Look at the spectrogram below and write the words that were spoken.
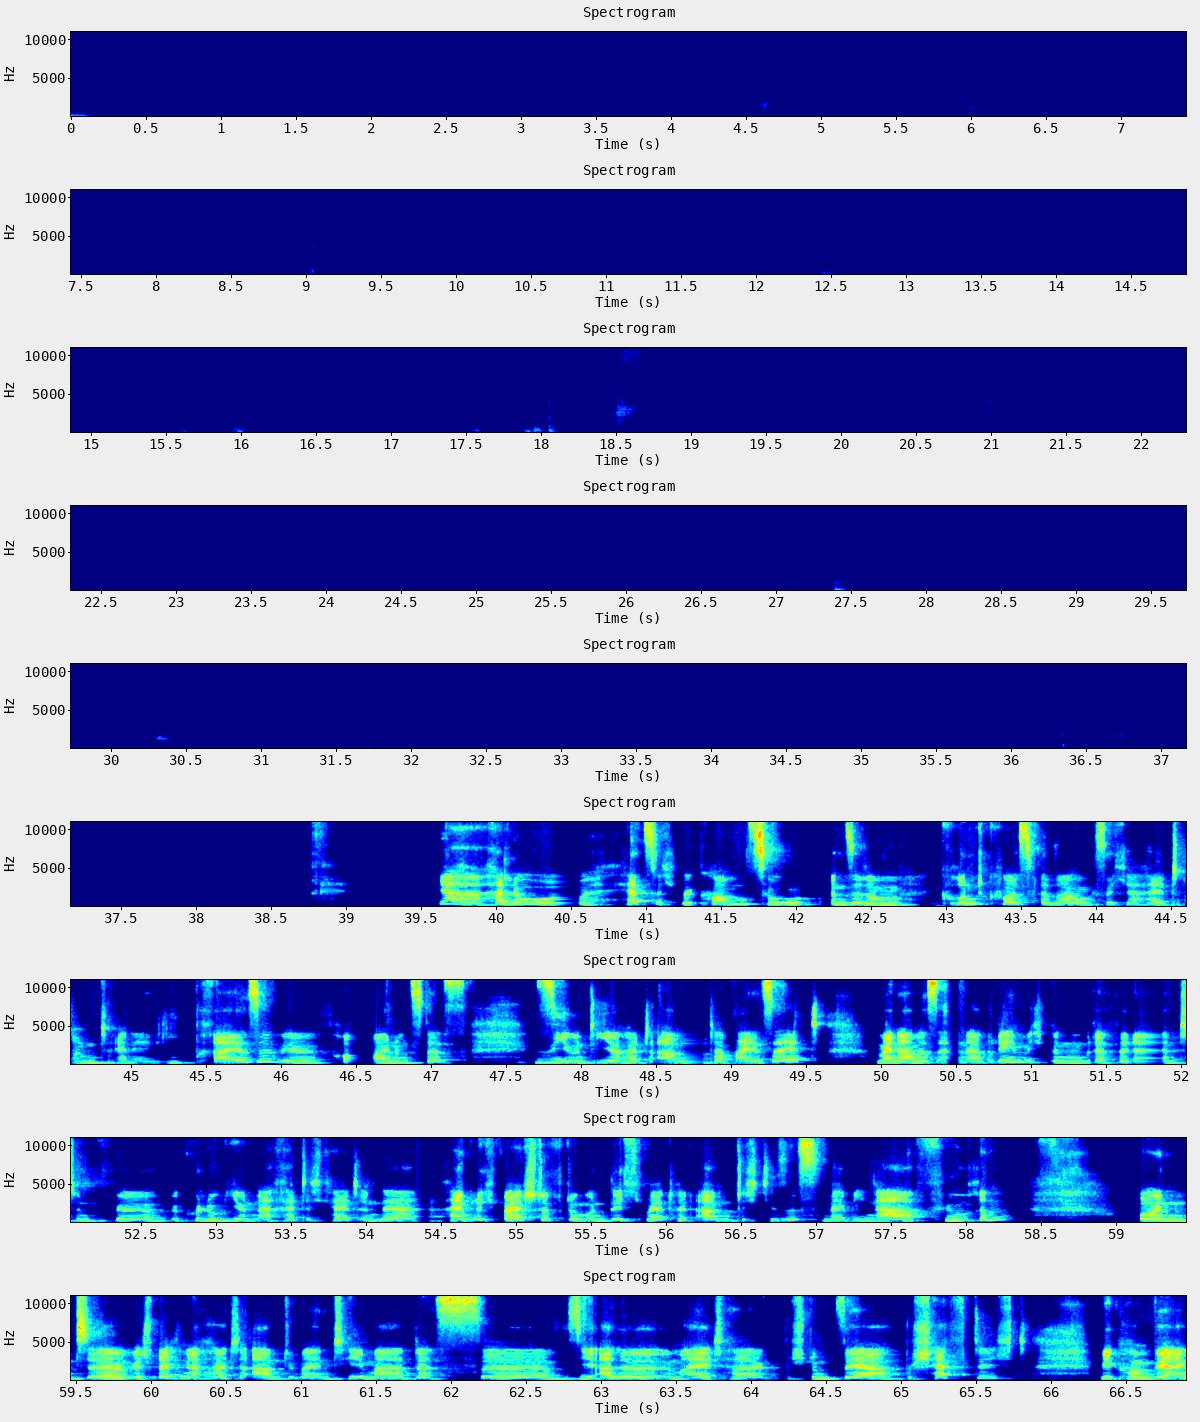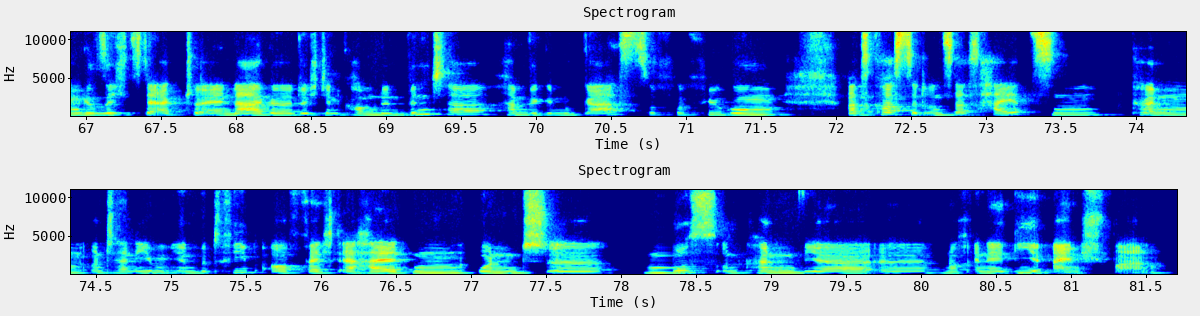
Ja, hallo, herzlich willkommen zu unserem Grundkurs Versorgungssicherheit und Energiepreise. Wir freuen uns, dass Sie und ihr heute Abend dabei seid. Mein Name ist Anna Brehm, ich bin Referentin für Ökologie und Nachhaltigkeit in der Heinrich-Böll-Stiftung und ich werde heute Abend durch dieses Webinar führen. Und äh, wir sprechen ja heute Abend über ein Thema, das äh, Sie alle im Alltag bestimmt sehr beschäftigt. Wie kommen wir angesichts der aktuellen Lage durch den kommenden Winter? Haben wir genug Gas zur Verfügung? Was kostet uns das Heizen? Können Unternehmen ihren Betrieb aufrechterhalten? Und äh, muss und können wir äh, noch Energie einsparen?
